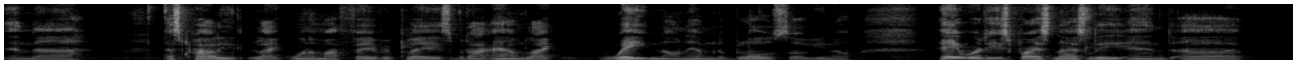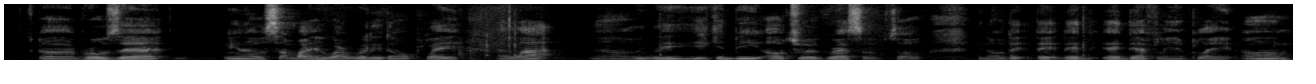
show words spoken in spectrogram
and uh, that's probably like one of my favorite plays. But I am like waiting on him to blow. So you know, Hayward he's priced nicely, and uh, uh, Rozier, you know, somebody who I really don't play a lot. Uh, he, he can be ultra aggressive, so you know they they they they definitely in play. Um,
